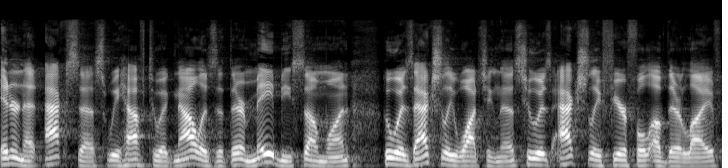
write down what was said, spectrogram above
internet access, we have to acknowledge that there may be someone who is actually watching this, who is actually fearful of their life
